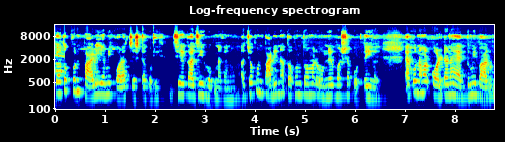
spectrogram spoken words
যতক্ষণ পারি আমি করার চেষ্টা করি, যে কাজই হোক না কেন। আর যখন পারি না, তখন তো আমার অন্যের ভরসা করতেই হয়। এখন আমার কলটা না একদমই বারণ,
